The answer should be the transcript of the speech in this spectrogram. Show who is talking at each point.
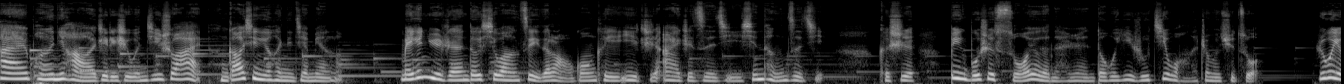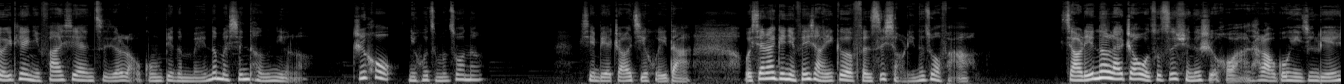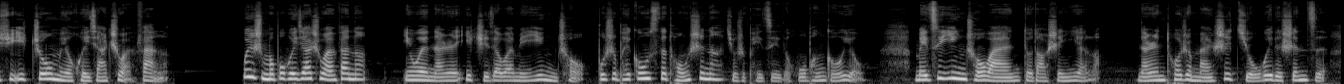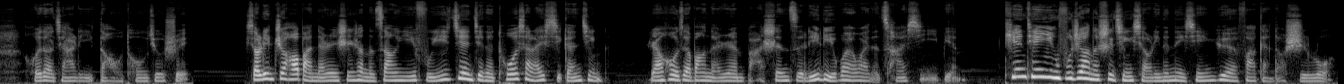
Speaker 1: 嗨，朋友你好，这里是文姬说爱，很高兴又和你见面了。每个女人都希望自己的老公可以一直爱着自己，心疼自己。可是，并不是所有的男人都会一如既往的这么去做。如果有一天你发现自己的老公变得没那么心疼你了，之后你会怎么做呢？先别着急回答，我先来给你分享一个粉丝小林的做法啊。小林呢来找我做咨询的时候啊，她老公已经连续一周没有回家吃晚饭了。为什么不回家吃晚饭呢？因为男人一直在外面应酬，不是陪公司的同事呢，就是陪自己的狐朋狗友。每次应酬完都到深夜了，男人拖着满是酒味的身子回到家里倒头就睡。小林只好把男人身上的脏衣服一件件的脱下来洗干净，然后再帮男人把身子里里外外的擦洗一遍。天天应付这样的事情，小林的内心越发感到失落。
